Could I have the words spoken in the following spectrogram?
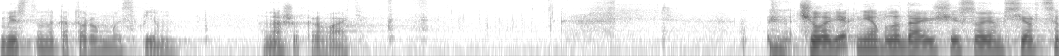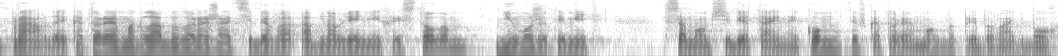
место, на котором мы спим, наша кровать. Человек, не обладающий в своем сердце правдой, которая могла бы выражать себя в обновлении Христовом, не может иметь в самом себе тайной комнаты, в которой мог бы пребывать Бог.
